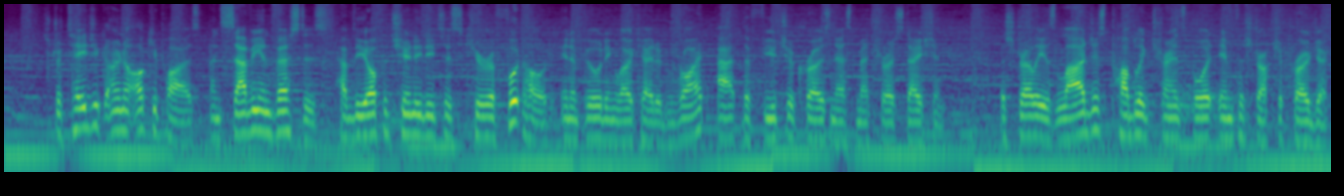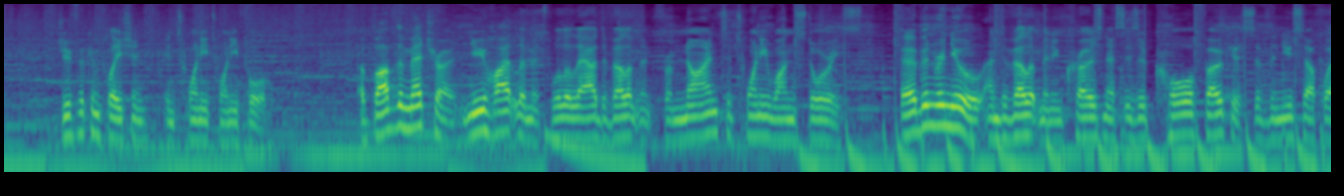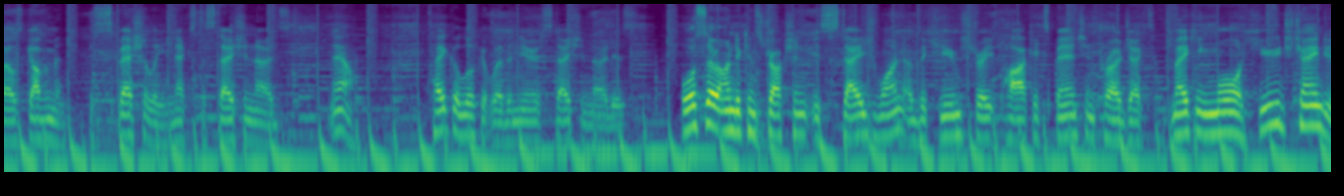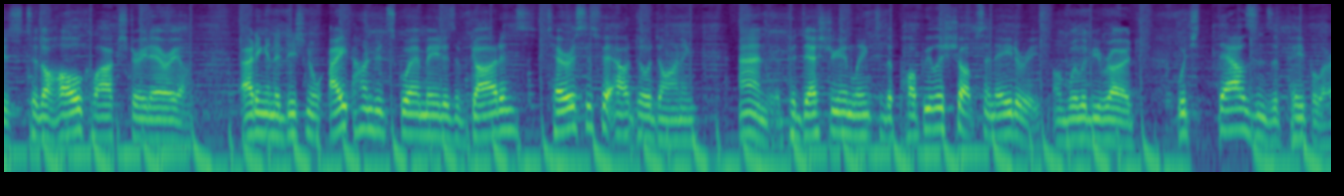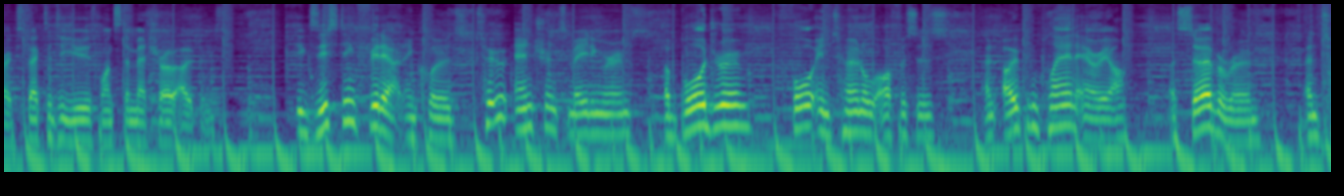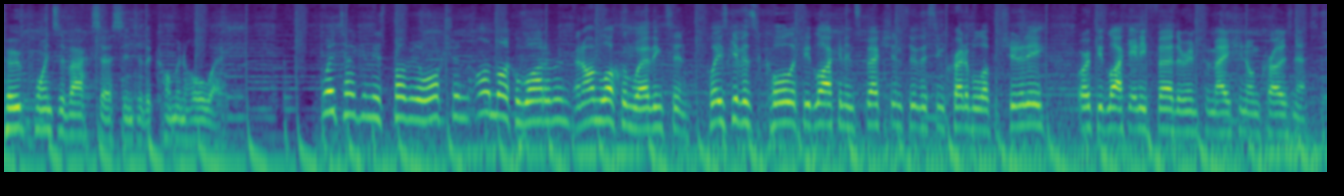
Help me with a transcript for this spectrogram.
strategic owner-occupiers and savvy investors have the opportunity to secure a foothold in a building located right at the future Crow's Nest Metro Station, Australia's largest public transport infrastructure project, due for completion in 2024. Above the metro, new height limits will allow development from 9 to 21 stories. Urban renewal and development in Crow's Nest is a core focus of the New South Wales Government, especially next to station nodes. Now, take a look at where the nearest station node is. Also under construction is stage one of the Hume Street Park expansion project, making more huge changes to the whole Clarke Street area, adding an additional 800 square metres of gardens, terraces for outdoor dining, and a pedestrian link to the popular shops and eateries on Willoughby Road, which thousands of people are expected to use once the metro opens. The existing fit out includes two entrance meeting rooms, a boardroom, four internal offices, an open plan area, a server room, and two points of access into the common hallway. We're taking this property to auction. I'm Michael Weideman. And I'm Lachlan Worthington. Please give us a call if you'd like an inspection through this incredible opportunity or if you'd like any further information on Crow's Nest.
